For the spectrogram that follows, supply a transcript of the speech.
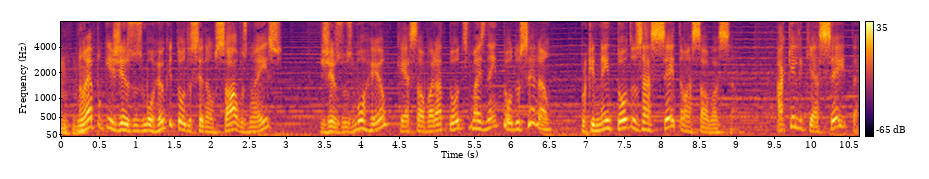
Uhum. Não é porque Jesus morreu que todos serão salvos, não é isso? Jesus morreu, quer salvar a todos, mas nem todos serão, porque nem todos aceitam a salvação. Aquele que aceita,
